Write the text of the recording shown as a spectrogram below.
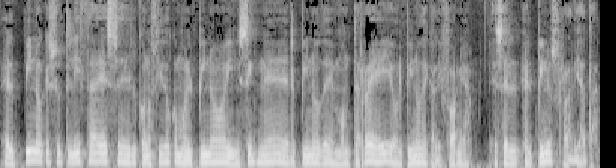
El pino que se utiliza es el conocido como el pino insigne, el pino de Monterrey o el pino de California. Es el, el Pinus radiata.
